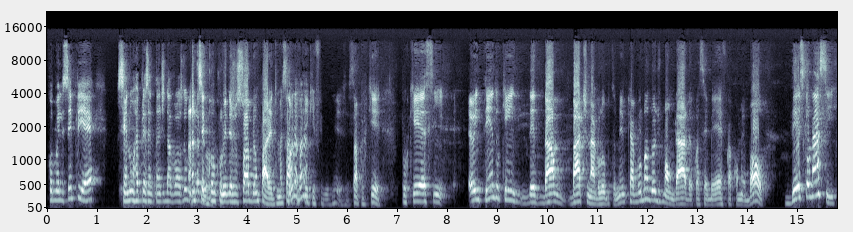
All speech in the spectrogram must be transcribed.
como ele sempre é, sendo um representante da voz do Antes de você concluir, deixa eu só abrir um parênteses. Mas sabe manda, por que, que Sabe por quê? Porque, assim, eu entendo quem dá um bate na Globo também, porque a Globo andou de mão dada com a CBF, com a Comebol, desde que eu nasci.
